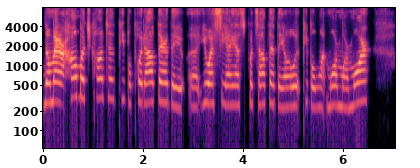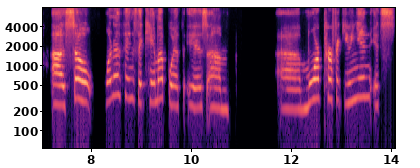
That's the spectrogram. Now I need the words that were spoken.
no matter how much content people put out there, the uh, USCIS puts out that they all people want more, more, more. Uh, so one of the things they came up with is um, uh, more perfect union. It's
